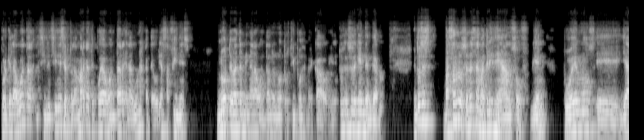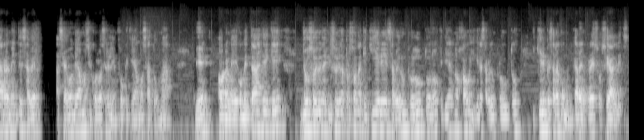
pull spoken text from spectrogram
porque la aguanta, si le es cierto, la marca te puede aguantar en algunas categorías afines, no te va a terminar aguantando en otros tipos de mercado. Entonces, eso hay que entenderlo. Entonces, basándonos en esta matriz de Ansoff, ¿bien? Podemos eh, ya realmente saber hacia dónde vamos y cuál va a ser el enfoque que vamos a tomar. Bien, ahora me comentabas de que yo soy una, yo soy una persona que quiere desarrollar un producto, ¿no? Que tiene know-how y quiere desarrollar un producto y quiere empezar a comunicar en redes sociales,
